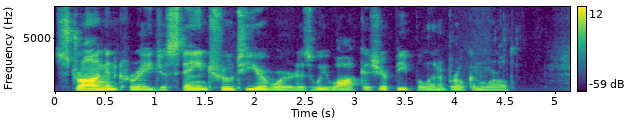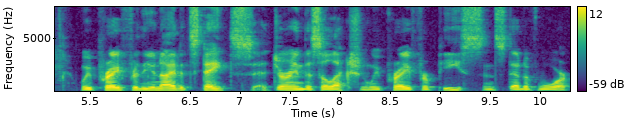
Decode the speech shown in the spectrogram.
strong, and courageous, staying true to your word as we walk as your people in a broken world. We pray for the United States during this election. We pray for peace instead of war,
